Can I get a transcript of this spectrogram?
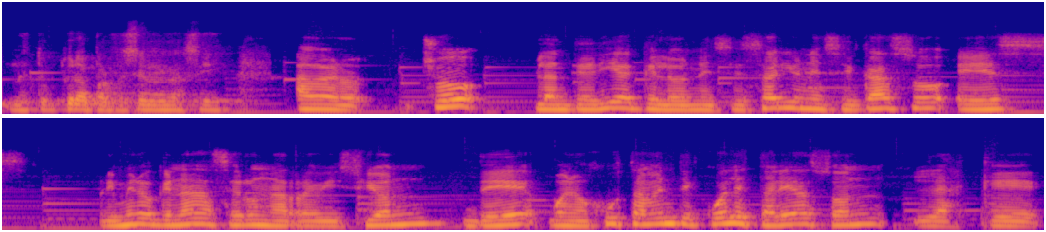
una estructura profesional así? A ver, yo plantearía que lo necesario en ese caso es, primero que nada, hacer una revisión de, bueno, justamente cuáles tareas son las que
